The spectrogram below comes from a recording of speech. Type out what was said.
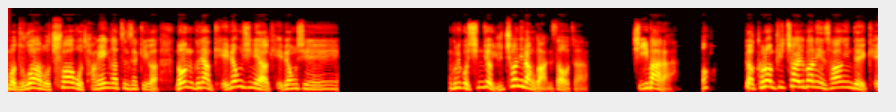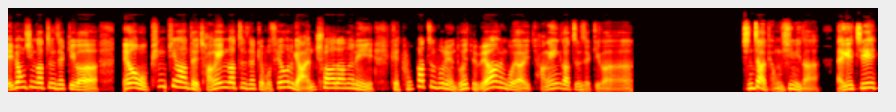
뭐 누가 뭐 추하고 장애인 같은 새끼가 넌 그냥 개병신이야 개병신 그리고 심지어 유천이랑도 안 싸웠잖아 씨발아 어? 야 그런 피차 일반인 상황인데 개병신 같은 새끼가 내가 뭐 핑핑한테 장애인 같은 새끼 뭐 세우는 게 안 추하다느니 걔족 같은 소리는 도대체 왜 하는 거야 이 장애인 같은 새끼가 진짜 병신이다 알겠지?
